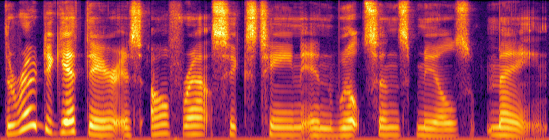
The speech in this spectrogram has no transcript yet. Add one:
The road to get there is off Route 16 in Wilson's Mills, Maine.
